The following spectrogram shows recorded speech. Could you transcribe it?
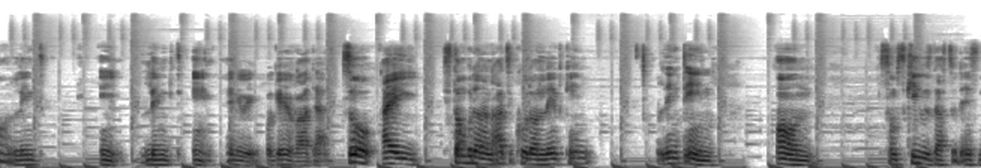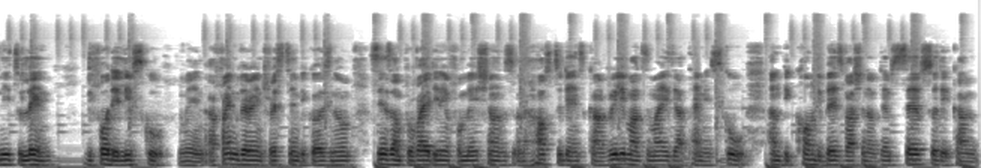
on LinkedIn. LinkedIn. Anyway, forget about that. So I stumbled on an article on LinkedIn. LinkedIn on some skills that students need to learn before they leave school. I mean, I find very interesting because you know, since I'm providing information on how students can really maximize their time in school and become the best version of themselves, so they can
